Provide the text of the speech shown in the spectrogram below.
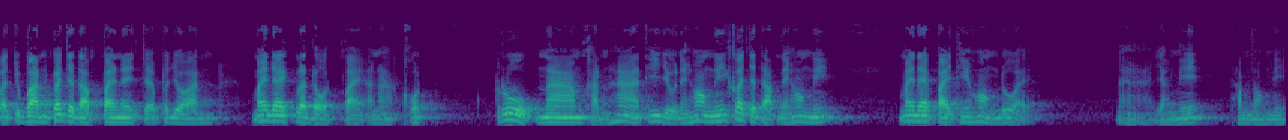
ปัจจุบันก็จะดับไปในปัจจุบันไม่ได้กระโดดไปอนาคต รูปนามขันห้าที่อยู่ในห้องนี้ก็จะดับในห้องนี้ ไม่ได้ไปที่ห้องด้วยนะอย่างนี้ทำตรงนี้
